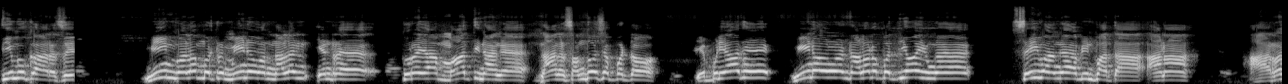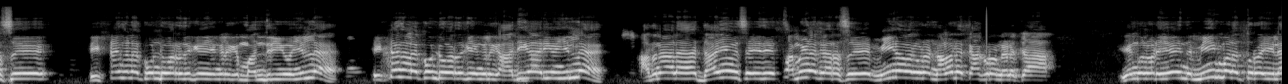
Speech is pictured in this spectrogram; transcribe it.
திமுக அரசு மீன்வளம் மற்றும் மீனவர் நலன் என்ற துறையா மாத்தினாங்க. நாங்க சந்தோஷப்பட்டோம். எப்படியாவது மீனவர்களோட நலனை பத்தியும் இவங்க செய்வாங்க அப்படின்னு பார்த்தா ஆனா அரசு திட்டங்களை கொண்டு வர்றதுக்கு எங்களுக்கு மந்திரியும் இல்ல. திட்டங்களை கொண்டு வர்றதுக்கு எங்களுக்கு அதிகாரியும் இல்ல. அதனால தயவு செய்து தமிழக அரசு மீனவர்களோட நலனை காக்கணும்னு நினைச்சா எங்களுடைய இந்த மீன்வளத்துறையில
